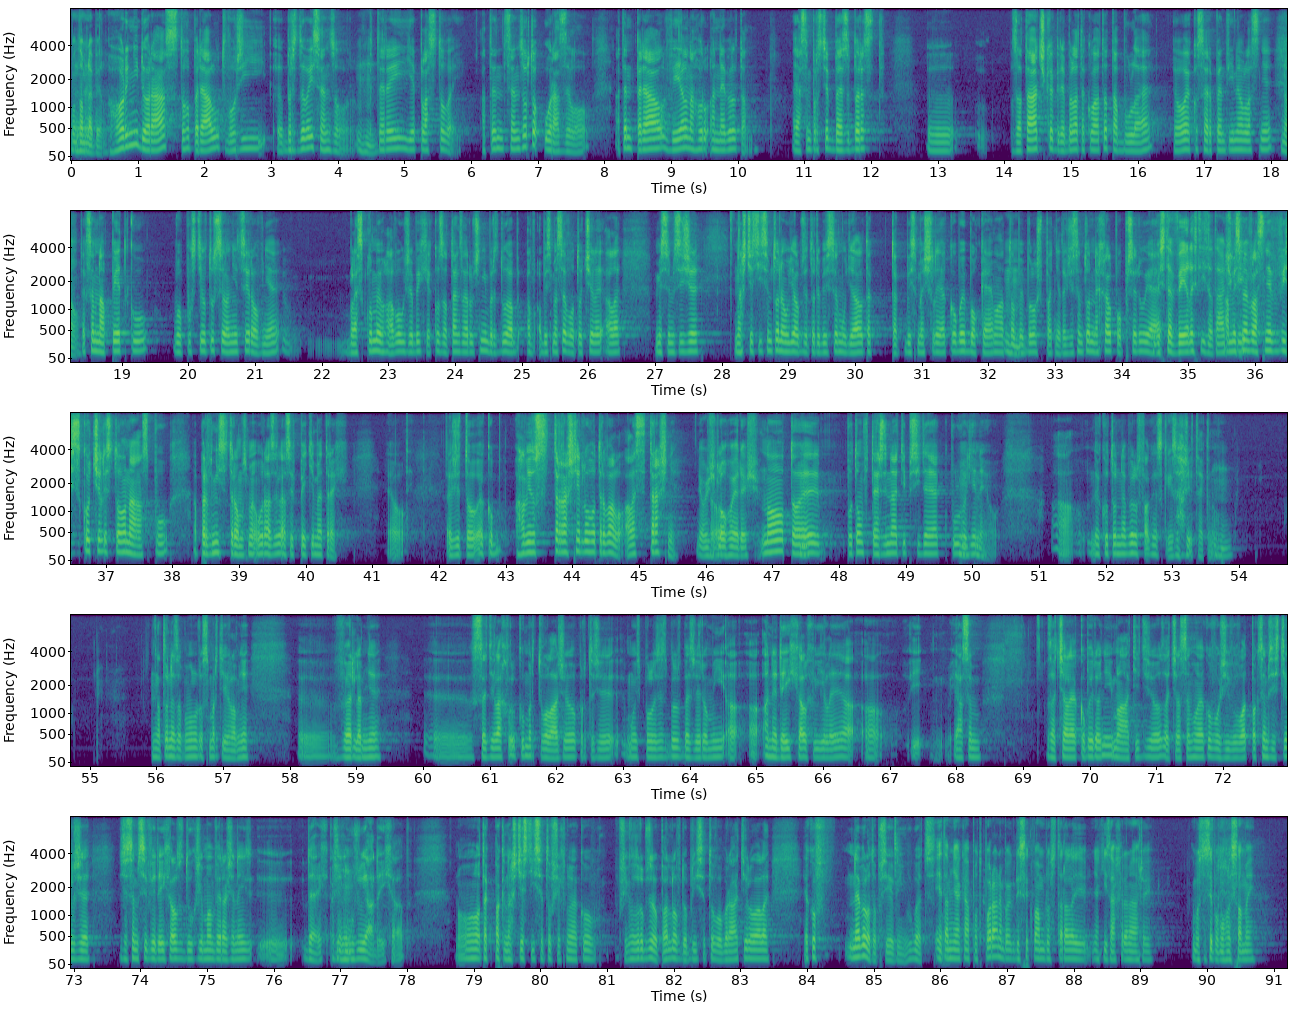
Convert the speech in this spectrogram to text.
On tam nebyl. Horní doraz toho pedálu tvoří eh, brzdový senzor, mm-hmm. který je plastový. A ten senzor to urazilo a ten pedál vyjel nahoru a nebyl tam. A já jsem prostě bez brzd uh, zatáčka, kde byla taková ta tabule, jo, jako serpentína vlastně, no. tak jsem na pětku opustil tu silnici rovně, blesklo mi v hlavou, že bych jako zatáhl za ruční brzdu, aby, aby jsme se otočili, ale myslím si, že Naštěstí jsem to neudělal, protože to, kdyby jsem udělal, tak, tak by jsme šli jakoby bokem a to mm. by bylo špatně. Takže jsem to nechal popředu je. Vy jste vyjeli z té zatáčky. A my jsme vlastně vyskočili z toho náspu a první strom jsme urazili asi v pěti metrech. Jo. Takže to jako, hlavně to strašně dlouho trvalo, ale strašně. Jo, že jo. dlouho jedeš. No, to hmm. je, potom vteřina ti přijde jak půl hmm. hodiny, jo. A jako to nebyl fakt hezký zážitek, no. Hmm. Na to nezapomenu do smrti, hlavně Eh, vedle mě eh, seděla chvilku mrtvola, že jo, protože můj spoluzec byl v bezvědomí a, a, a nedejchal chvíli a, a já jsem začal jakoby do něj mlátit, že jo, začal jsem ho jako oživovat, pak jsem zjistil, že, že jsem si vydechal vzduch, že mám vyražený eh, dech a že mm-hmm. nemůžu já dechat. No, tak pak naštěstí se to všechno jako, všechno to dobře dopadlo, v dobrý se to obrátilo, ale jako nebylo to příjemné vůbec. Je tam nějaká podpora, nebo kdy se k vám dostali nějaký záchranáři? Nebo jste si pomohli sami?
